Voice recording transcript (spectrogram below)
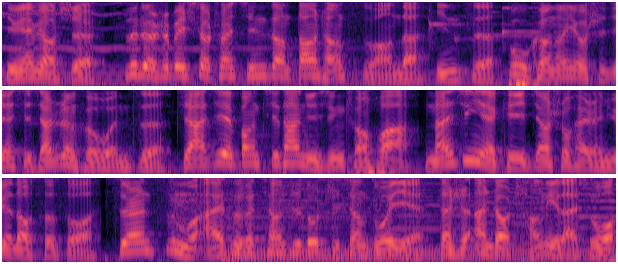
警员表示，死者是被射穿心脏当场死亡的，因此不可能有时间写下任何文字。假借帮其他女性传话，男性也可以将受害人约到厕所。虽然字母 S 和枪支都指向佐野，但是按照常理来。说，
